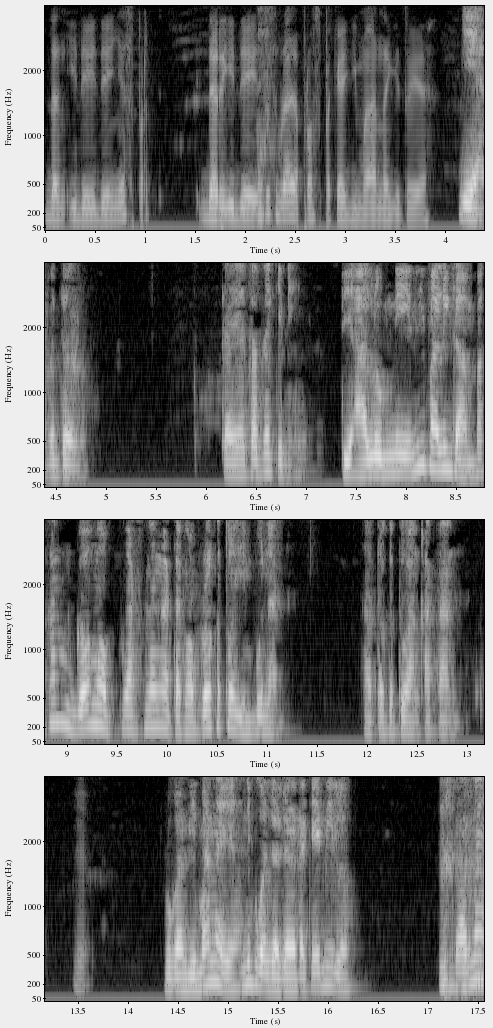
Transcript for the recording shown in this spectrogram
dan ide-idenya seperti dari ide itu sebenarnya ada prospek kayak gimana gitu ya? Iya betul. Kayak contohnya gini di alumni ini paling gampang kan gue ngajak ngobrol ketua himpunan atau ketua angkatan. Iya. bukan gimana ya? Ini bukan gara-gara Kenny loh. Karena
